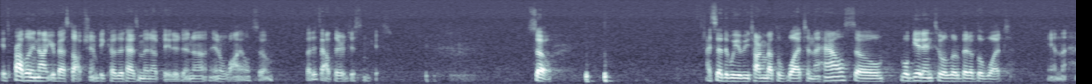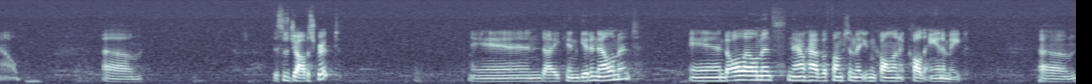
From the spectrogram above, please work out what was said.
It's probably not your best option because it hasn't been updated in a, in a while, so, but it's out there just in case. So, I said that we would be talking about the what and the how, so we'll get into a little bit of the what and the how. Um, this is JavaScript, and I can get an element, and all elements now have a function that you can call on it called animate. Um,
